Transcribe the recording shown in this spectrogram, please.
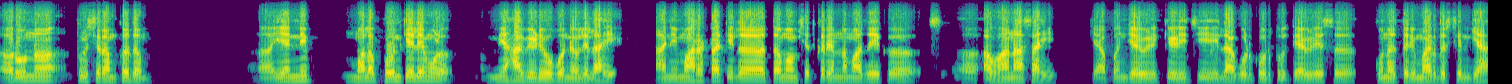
अरुण तुळशीराम कदम यांनी मला फोन केल्यामुळं मी हा व्हिडिओ बनवलेला आहे. आणि महाराष्ट्रातील तमाम शेतकऱ्यांना माझं एक आव्हान असं आहे की आपण ज्यावेळी केळीची लागवड करतो त्यावेळेस कोणाचं तरी मार्गदर्शन घ्या.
